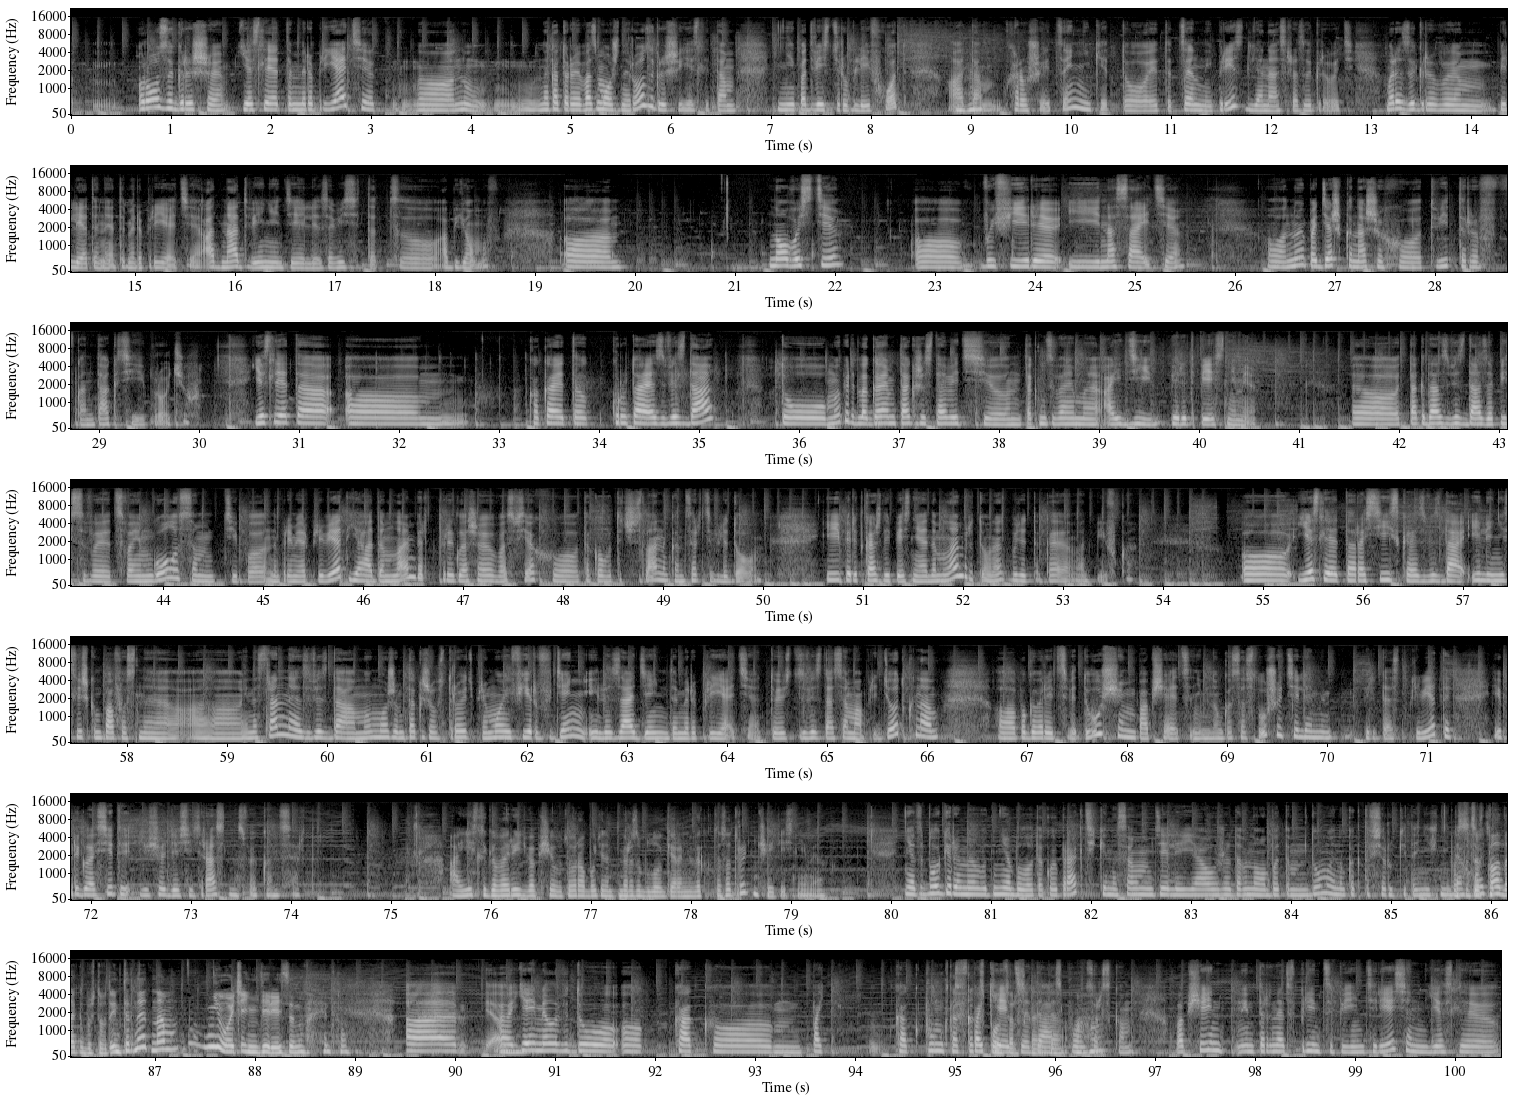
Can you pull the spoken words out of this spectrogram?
розыгрыши, если это мероприятие, а, ну, на которое возможны розыгрыши, если там не по 200 рублей вход, а угу. там хорошие ценники, то это ценный приз для нас разыгрывать. Мы разыгрываем билеты на это мероприятие. Одна-две недели, зависит от э, объемов. Э, новости э, в эфире и на сайте – а, ну и поддержка наших э, твиттеров, ВКонтакте и прочих. Если это э, какая-то крутая звезда, то мы предлагаем также ставить э, так называемое ID перед песнями. Э, тогда звезда записывает своим голосом, типа, например, «Привет, я Адам Ламберт, приглашаю вас всех э, такого-то числа на концерте в Ледовом». И перед каждой песней Адама Ламберта у нас будет такая отбивка. Если это российская звезда или не слишком пафосная а иностранная звезда, мы можем также устроить прямой эфир в день или за день до мероприятия. То есть звезда сама придет к нам, э, поговорит с ведущим, пообщается немного со слушателями, передаст приветы и пригласит еще 10 раз на свой концерт. А если говорить вообще вот о работе, например, с блогерами, вы как-то сотрудничаете с ними? Нет, с блогерами вот не было такой практики. На самом деле я уже давно об этом думаю, но как-то все руки до них не Просто доходят. сказала, да, как бы, что вот интернет нам не очень интересен. Поэтому. А, а, я имела в виду э, как э, как пункт как, в как пакете, да, да, спонсорском. Ага. Вообще интернет в принципе интересен, если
